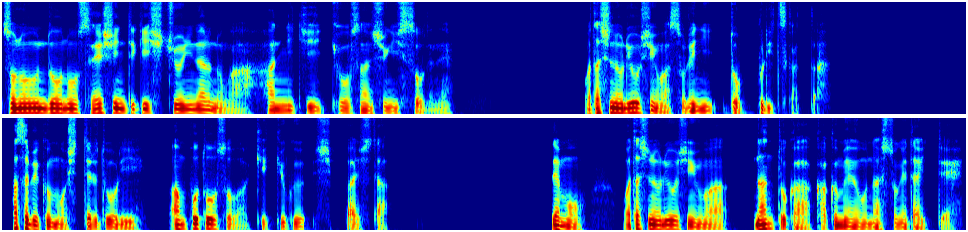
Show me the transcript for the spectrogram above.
その運動の精神的支柱になるのが反日共産主義思想でね。私の両親はそれにどっぷり使った。長谷部君も知ってる通り、安保闘争は結局失敗した。でも、私の両親は何とか革命を成し遂げたいって、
